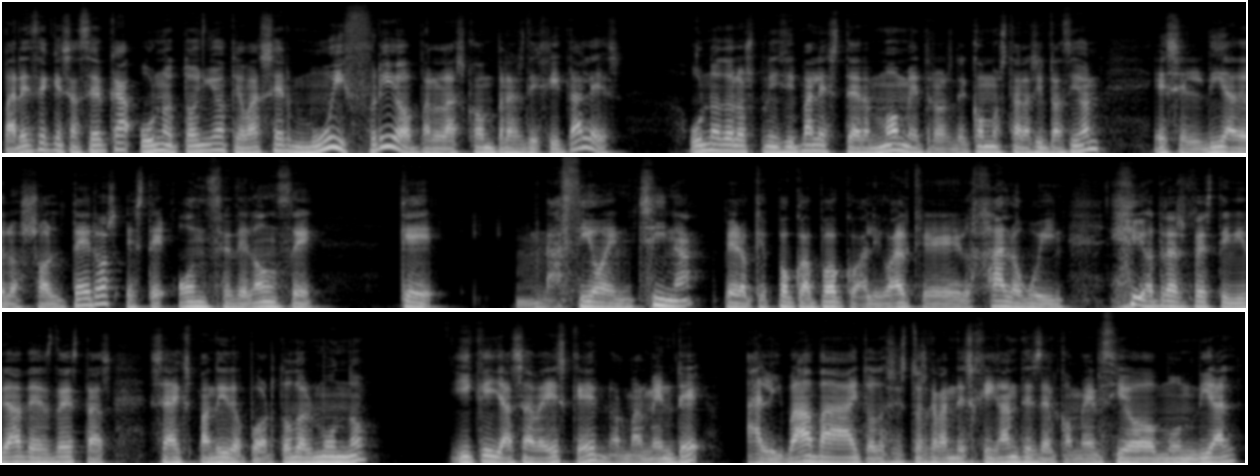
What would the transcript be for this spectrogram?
parece que se acerca un otoño que va a ser muy frío para las compras digitales. Uno de los principales termómetros de cómo está la situación es el Día de los Solteros, este 11 del 11, que nació en China, pero que poco a poco, al igual que el Halloween y otras festividades de estas, se ha expandido por todo el mundo, y que ya sabéis que normalmente Alibaba y todos estos grandes gigantes del comercio mundial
